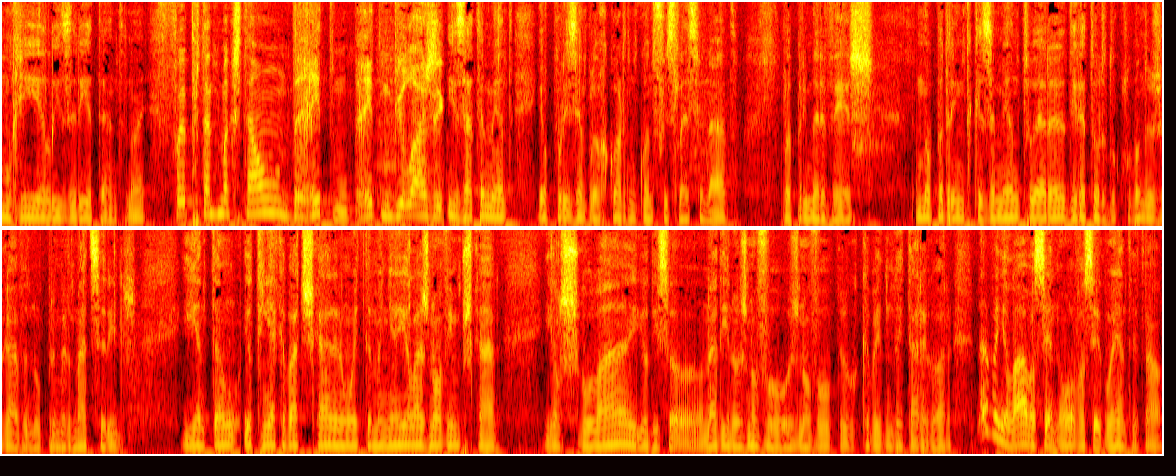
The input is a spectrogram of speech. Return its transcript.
me realizaria tanto, não é? Foi, portanto, uma questão de ritmo, ritmo biológico. Exatamente. Eu, por exemplo, recordo-me quando fui selecionado pela primeira vez, o meu padrinho de casamento era diretor do clube onde eu jogava, no 1 de Maio de Sarilhos. E então eu tinha acabado de chegar, eram 8 da manhã e ele às 9 ia-me buscar. E ele chegou lá e eu disse: oh, Nadine, hoje não vou, hoje não vou, porque eu acabei de me deitar agora. Não, venha lá, você é novo, você aguenta e tal.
